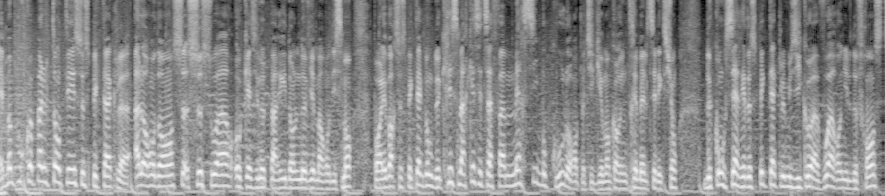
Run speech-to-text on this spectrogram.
Eh ben pourquoi pas le tenter ce spectacle? Alors on danse ce soir au Casino de Paris dans le 9e arrondissement pour aller voir ce spectacle donc de Chris Marquez et de sa femme. Merci beaucoup Laurent Petit-Guillaume, encore une très belle sélection de concerts et de spectacles musicaux à voir en Ile-de-France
